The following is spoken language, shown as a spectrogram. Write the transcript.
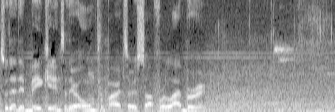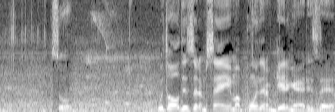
so that they bake it into their own proprietary software library. So, with all this that I'm saying, my point that I'm getting at is that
